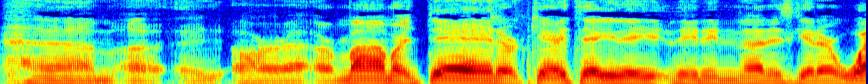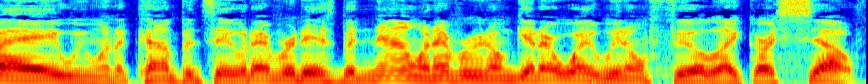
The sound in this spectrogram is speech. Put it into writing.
Um, uh, our, uh, our mom, our dad, our caretaker, they, they didn't let us get our way. We want to compensate, whatever it is. But now, whenever we don't get our way, we don't feel like ourselves.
